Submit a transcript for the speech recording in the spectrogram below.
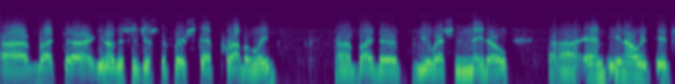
Uh, but, uh, you know, this is just the first step, probably, by the U.S. and NATO. Uh, and, you know, it, it's,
